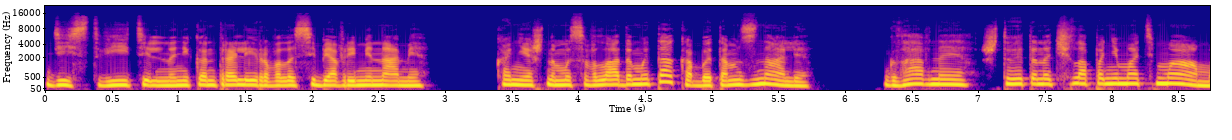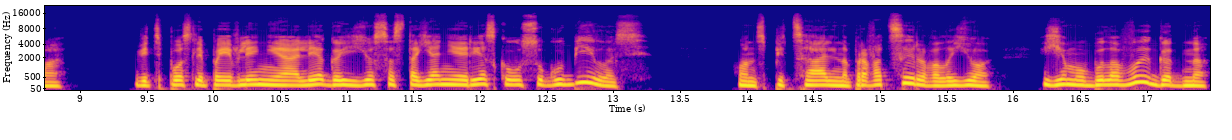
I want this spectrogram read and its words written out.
действительно не контролировала себя временами. Конечно, мы с Владом и так об этом знали. Главное, что это начала понимать мама. Ведь после появления Олега ее состояние резко усугубилось. Он специально провоцировал ее. Ему было выгодно,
